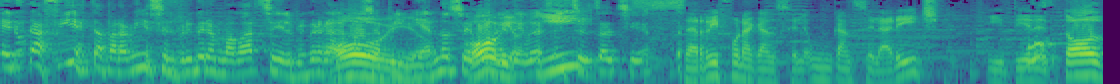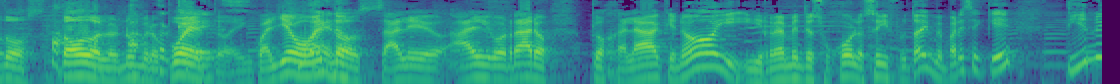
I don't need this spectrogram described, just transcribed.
en, una fiesta para mí es el primero en mamarse y el primero en agarrarse piña. No sé obvio. y se rifa una cancel, un cancelarich y tiene uh. todos, todos los números puestos. En cualquier momento sale algo raro que ojalá que no y, realmente su juego lo sé disfrutar y me parece que tiene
